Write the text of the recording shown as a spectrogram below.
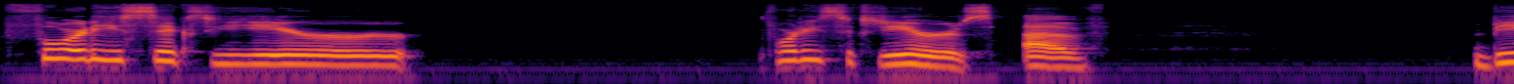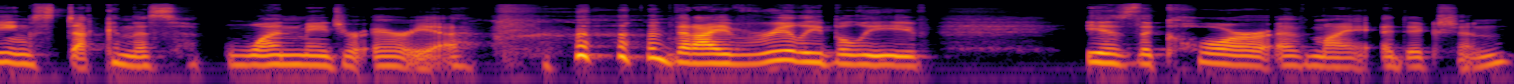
46 year 46 years of being stuck in this one major area that I really believe is the core of my addiction.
